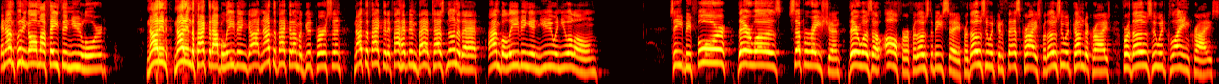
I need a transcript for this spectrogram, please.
and I'm putting all my faith in you, Lord. Not in, not in the fact that I believe in God, not the fact that I'm a good person, not the fact that if I had been baptized, none of that. I'm believing in you and you alone. See, before there was separation, there was an offer for those to be saved, for those who would confess Christ, for those who would come to Christ, for those who would claim Christ.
